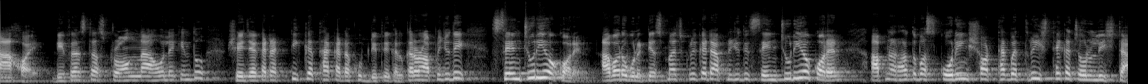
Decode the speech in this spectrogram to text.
না হয় ডিফেন্সটা স্ট্রং না হলে কিন্তু সেই জায়গাটা টিকে থাকাটা খুব ডিফিকাল্ট কারণ আপনি যদি সেঞ্চুরিও করেন, আবারও বলি টেস্ট ম্যাচ ক্রিকেটে আপনি যদি সেঞ্চুরিও করেন, আপনার হয়তো বা স্কোরিং শট থাকবে ত্রিশ থেকে চল্লিশটা,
